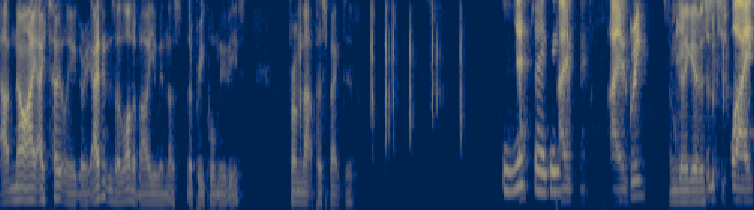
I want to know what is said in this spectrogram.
Uh, no, I, I totally agree. I think there's a lot of value in those the prequel movies from that perspective. Mhm, Yeah. I agree. I I agree. I'm gonna give So, this. which is why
